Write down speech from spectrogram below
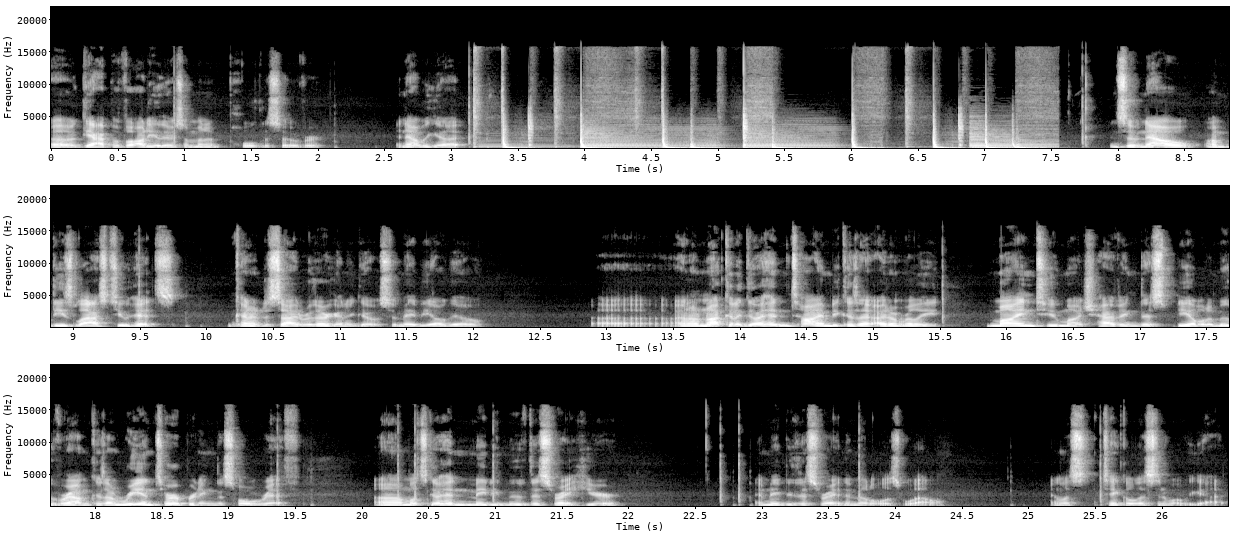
uh, gap of audio there, so I'm going to pull this over. And now we got... And so now, um, these last two hits, kind of decide where they're going to go. So maybe I'll go, uh, and I'm not going to go ahead in time because I, I, don't really mind too much having this be able to move around because I'm reinterpreting this whole riff. Um, let's go ahead and maybe move this right here and maybe this right in the middle as well. And let's take a listen to what we got.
